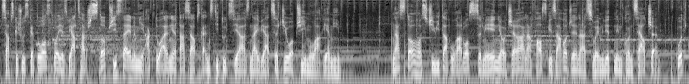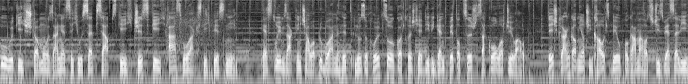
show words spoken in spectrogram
Serbskie šulskie towarstwo je z viac hač 100 přistajanymi aktualnie ta serbska instytucja z najviace dziełopřijmowarjemi. Na 100 hostči witachu radworsce miejenio wczera na farskiej zarodze na swoim letnim koncercie. Kłódku wielkich sztomów zaniesechu sep serbskich, czeskich a słowakskich piesni. Jest drugim zaklinča oplubowany hit Luzo Hulco, kotryż je dirigent Peter Cysz za kór obdziewał. Tež klankar Mirčin Krautz był programa hostči zweseli,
